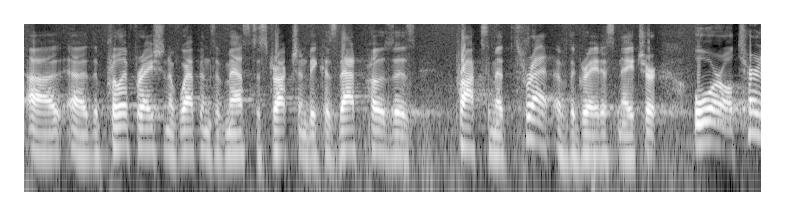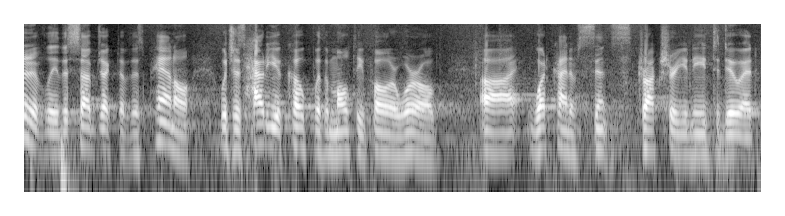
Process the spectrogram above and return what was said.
uh, uh, the proliferation of weapons of mass destruction because that poses proximate threat of the greatest nature, or alternatively, the subject of this panel, which is how do you cope with a multipolar world? Uh, what kind of structure you need to do it,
